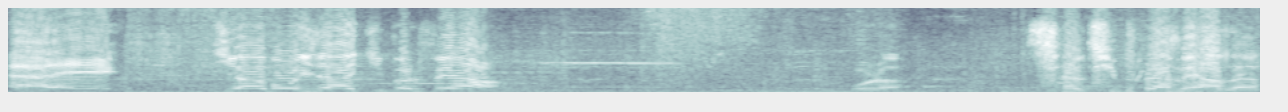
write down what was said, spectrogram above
Allez Tiens bon Isaac, tu peux le faire. Oh là C'est un petit peu la merde là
